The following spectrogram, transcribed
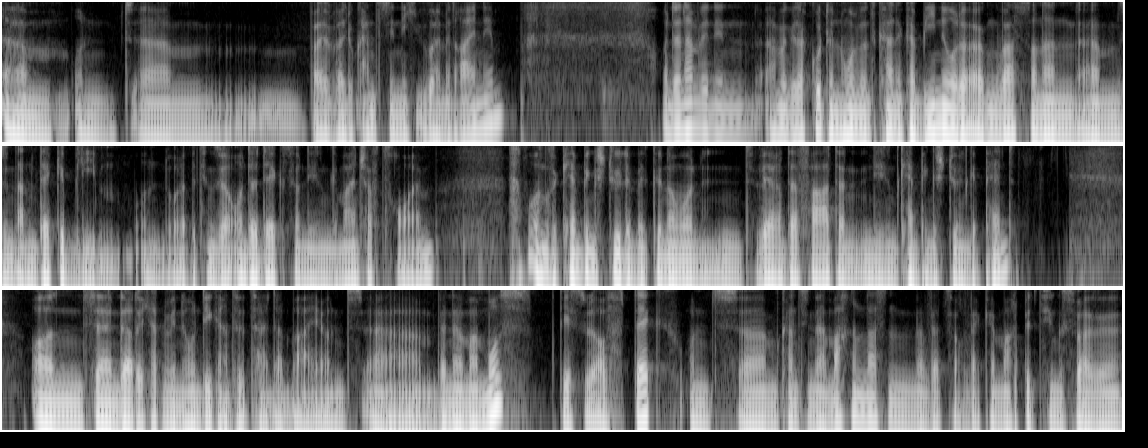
Ähm, und ähm, weil, weil du kannst den nicht überall mit reinnehmen. Und dann haben wir den, haben wir gesagt, gut, dann holen wir uns keine Kabine oder irgendwas, sondern ähm, sind am Deck geblieben und oder beziehungsweise unter Deck so in diesen Gemeinschaftsräumen. Haben unsere Campingstühle mitgenommen und während der Fahrt dann in diesen Campingstühlen gepennt. Und äh, dadurch hatten wir den Hund die ganze Zeit dabei. Und äh, wenn er mal muss, gehst du auf Deck und ähm, kannst ihn da machen lassen. Dann wird es auch weggemacht, beziehungsweise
